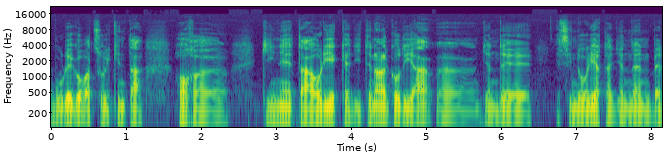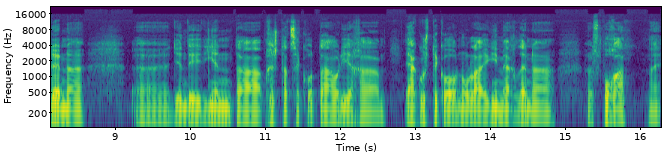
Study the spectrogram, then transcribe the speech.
burego batzu ikinta, hor uh, kine eta horiek diten alko dia, uh, jende ezin du hori eta jenden beren uh, jende erien eta prestatzeko eta hori uh, eakusteko nola egin behar den uh, spora. Eh.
